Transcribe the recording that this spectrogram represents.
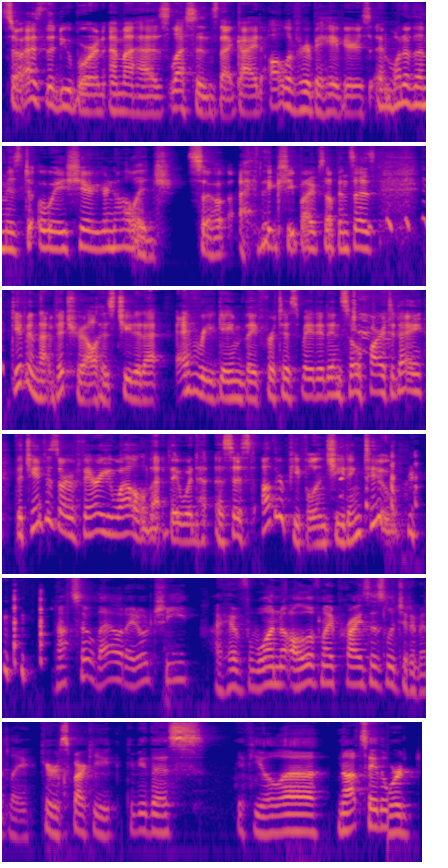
So, as the newborn, Emma has lessons that guide all of her behaviors, and one of them is to always share your knowledge. So, I think she pipes up and says, Given that Vitriol has cheated at every game they've participated in so far today, the chances are very well that they would assist other people in cheating too. Not so loud, I don't cheat. I have won all of my prizes legitimately. Here, Sparky, give you this. If you'll uh not say the word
